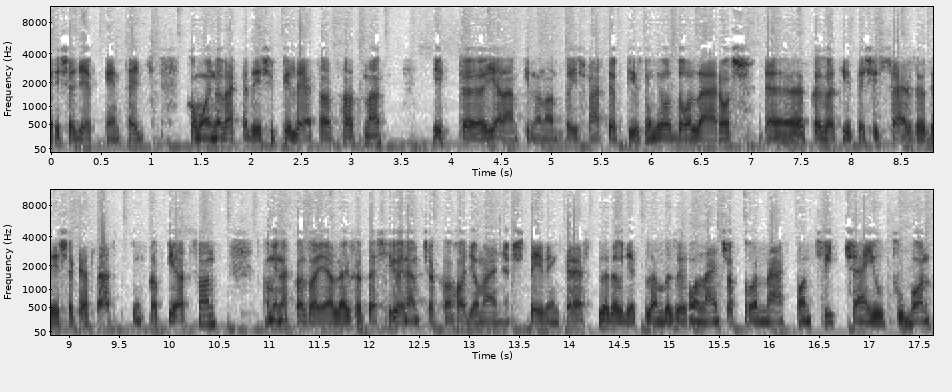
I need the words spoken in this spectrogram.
is egyébként egy komoly növekedési pillért adhatnak. Itt jelen pillanatban is már több tízmillió dolláros eh, közvetítési szerződéseket láthatunk a piacon, aminek az a jellegzetessége, hogy nem csak a hagyományos tévén keresztül, de ugye különböző online csatornákon, Twitch-en, YouTube-on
